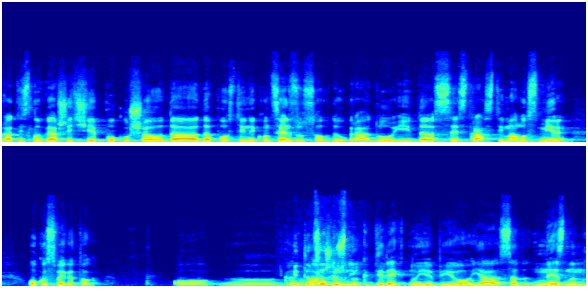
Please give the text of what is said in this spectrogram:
Bratislav Gašić je pokušao da, da postigne koncenzus ovde u gradu i da se strasti malo smire oko svega toga. O, e, gradonačelnik što... direktno je bio, ja sad ne znam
